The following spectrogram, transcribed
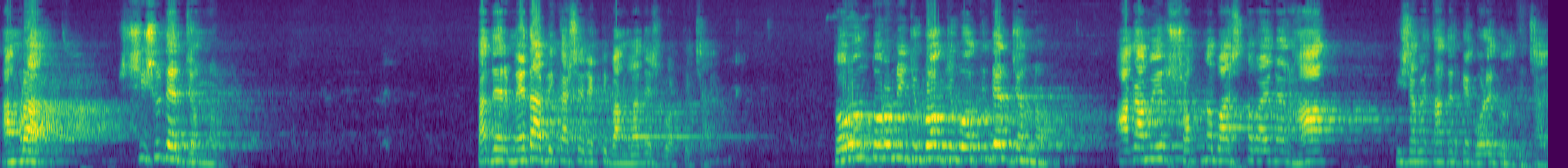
আমরা শিশুদের জন্য তাদের মেধা বিকাশের একটি বাংলাদেশ গড়তে চাই তরুণ তরুণী যুবক যুবতীদের জন্য আগামীর স্বপ্ন বাস্তবায়নের হাত হিসাবে তাদেরকে গড়ে তুলতে চাই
